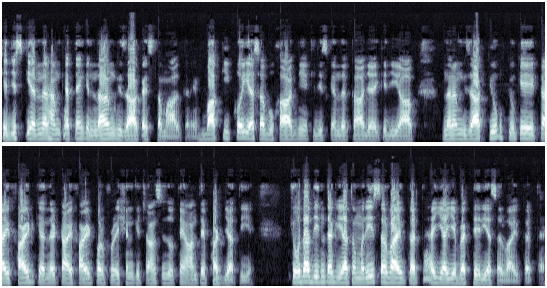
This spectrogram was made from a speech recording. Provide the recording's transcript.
कि जिसके अंदर हम कहते हैं कि नरम गज़ा का इस्तेमाल करें। बाकी कोई ऐसा बुखार नहीं है कि जिसके अंदर कहा जाए कि जी आप नरम गज़ा क्यों? क्योंकि टाइफाइड के अंदर टाइफाइड परफोरेशन के चांसेस होते हैं, आंतें फट जाती है। चौदह दिन तक या तो मरीज़ सर्वाइव करता है या ये बैक्टीरिया सर्वाइव करता है।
